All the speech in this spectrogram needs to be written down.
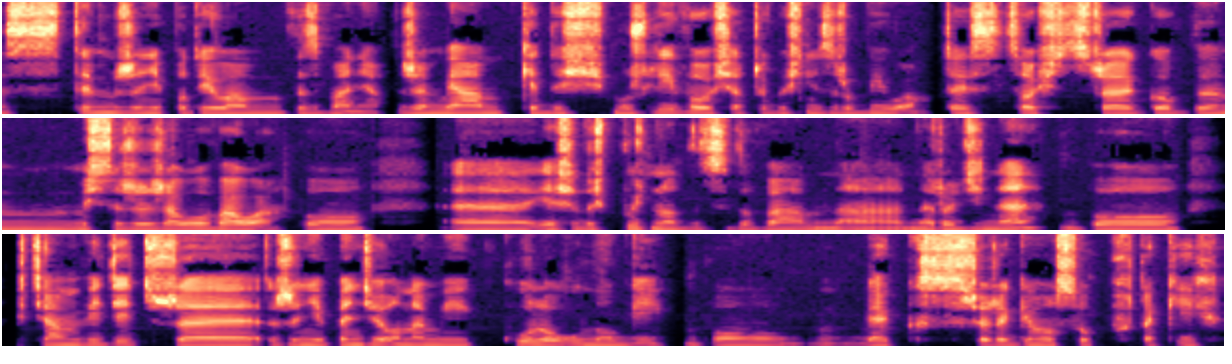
z tym, że nie podjęłam wyzwania, że miałam kiedyś możliwość, a czegoś nie zrobiłam. To jest coś, z czego bym myślę, że żałowała, bo e, ja się dość późno decydowałam na, na rodzinę, bo chciałam wiedzieć, że, że nie będzie ona mi kulą u nogi, bo jak z szeregiem osób takich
